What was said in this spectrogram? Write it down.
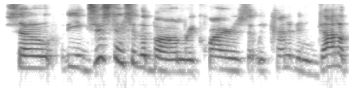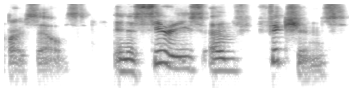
So the existence of the bomb requires that we kind of envelop ourselves in a series of fictions,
